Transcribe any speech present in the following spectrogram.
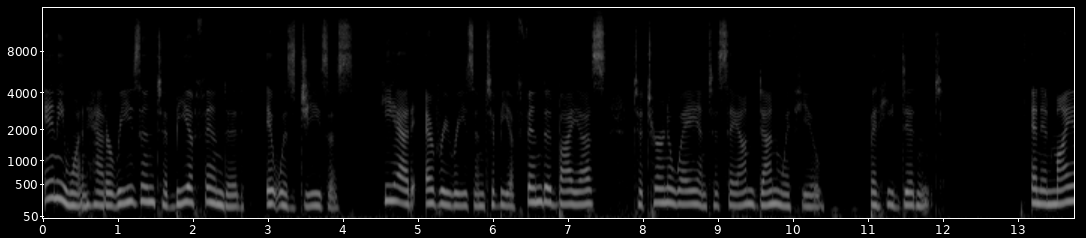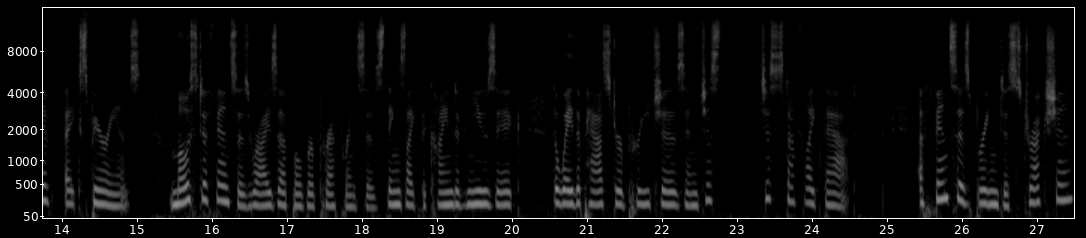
anyone had a reason to be offended, it was Jesus. He had every reason to be offended by us, to turn away and to say, I'm done with you. But he didn't. And in my experience, most offenses rise up over preferences, things like the kind of music, the way the pastor preaches, and just, just stuff like that. Offenses bring destruction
